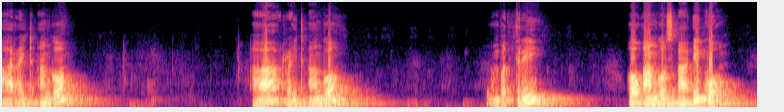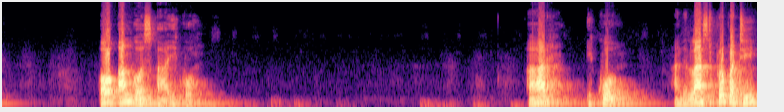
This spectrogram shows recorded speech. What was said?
are right angle, are right angle. Number three, all angles are equal. All angles are equal. Are equal. And the last property,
